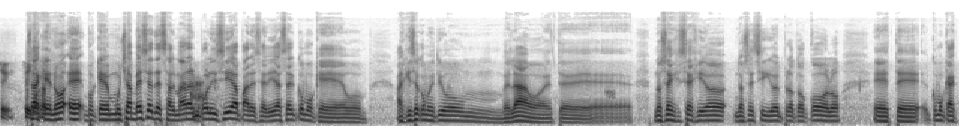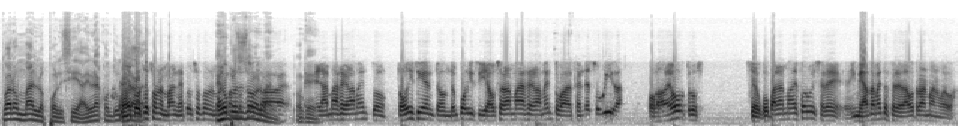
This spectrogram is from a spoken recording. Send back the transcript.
Sí, sí, o sea, correcto. que no, eh, porque muchas veces desarmar al policía parecería ser como que aquí se cometió un, ¿verdad? O, este, no se siguió, no se siguió el protocolo, este, como que actuaron mal los policías. Hay una Es conducta. un proceso normal, es un proceso normal. Es un proceso normal. El arma de reglamento, todo incidente donde un policía usa el arma de reglamento para defender su vida o la de otros, se ocupa el arma de fuego y se le, inmediatamente se le da otra arma nueva.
